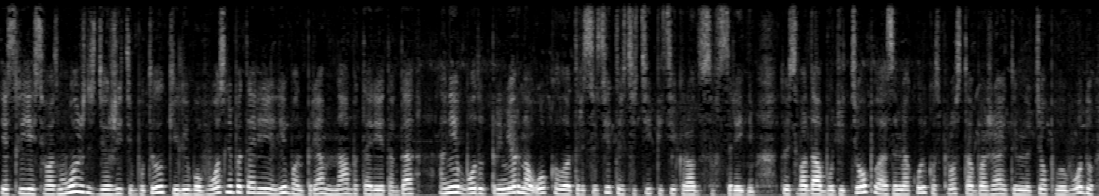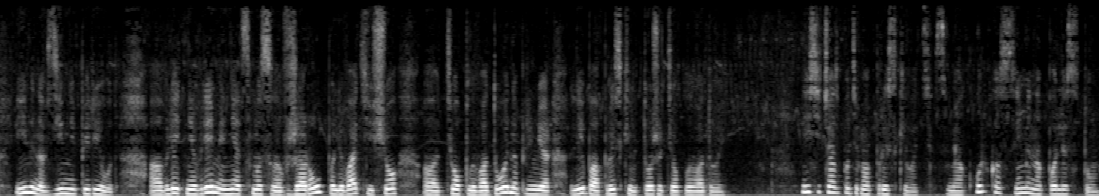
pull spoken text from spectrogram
Если есть возможность, держите бутылки либо возле батареи, либо прямо на батарее. Тогда они будут примерно около 30-35 градусов в среднем. То есть вода будет теплая, а замякулькас просто обожает именно теплую воду именно в зимний период. А в летнее время нет смысла в жару поливать еще а, теплой водой, например, либо опрыскивать тоже теплой водой. И сейчас будем опрыскивать замякулькас именно по листу.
